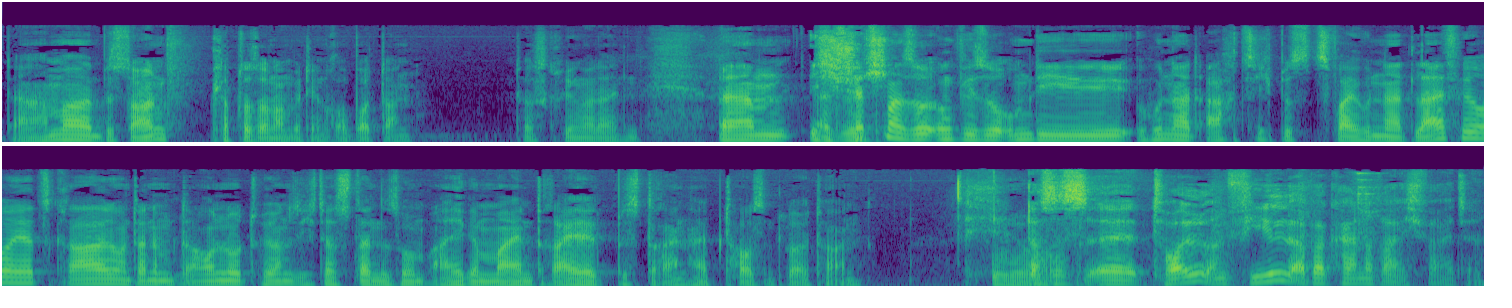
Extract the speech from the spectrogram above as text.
Da haben wir, bis dahin klappt das auch noch mit den Robotern. Das kriegen wir da hin. Ähm, ich Also schätze ich- mal so irgendwie so um die 180 bis 200 Live-Hörer jetzt gerade und dann im Download hören sich das dann so im Allgemeinen drei bis dreieinhalbtausend Leute an. Das ist äh, toll und viel, aber keine Reichweite.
